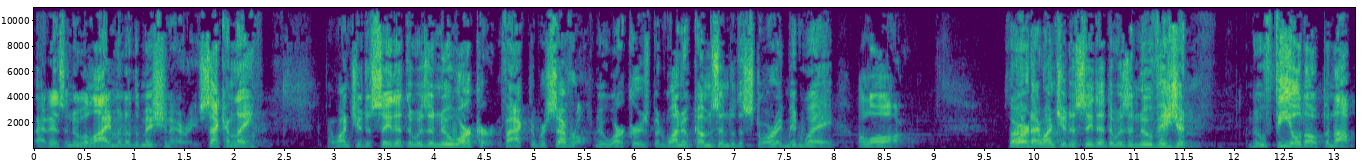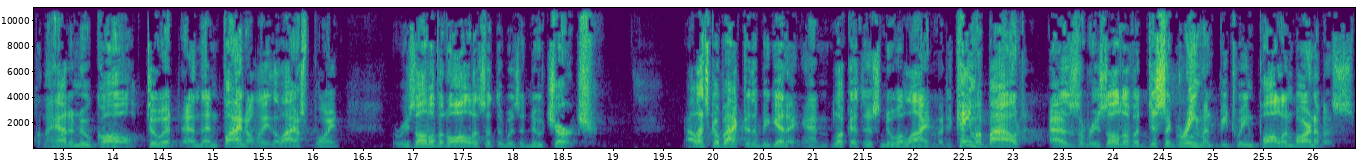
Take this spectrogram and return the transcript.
That is a new alignment of the missionaries. Secondly, I want you to see that there was a new worker. In fact, there were several new workers, but one who comes into the story midway along. Third, I want you to see that there was a new vision. A new field opened up and they had a new call to it. And then finally, the last point, the result of it all is that there was a new church. Now let's go back to the beginning and look at this new alignment. It came about as a result of a disagreement between Paul and Barnabas.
